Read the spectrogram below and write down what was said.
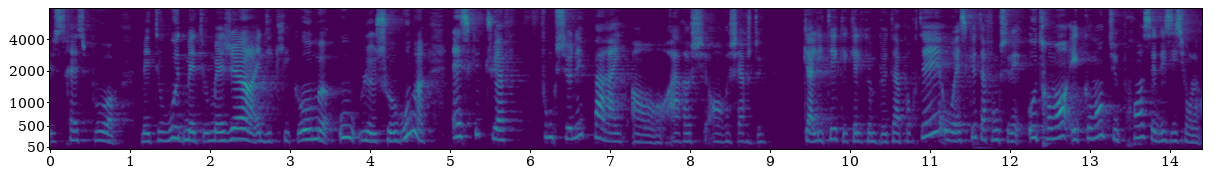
que serait pour Made to Wood, Made to Measure, Eddie Click Home ou le showroom, est-ce que tu as fonctionné pareil en, en recherche de qualité que quelqu'un peut t'apporter ou est-ce que tu as fonctionné autrement et comment tu prends ces décisions-là?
